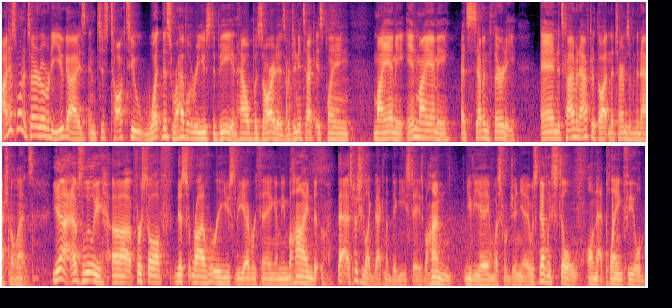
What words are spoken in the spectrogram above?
I just want to turn it over to you guys and just talk to what this rivalry used to be and how bizarre it is. Virginia Tech is playing Miami in Miami at 7:30, and it's kind of an afterthought in the terms of the national lens. Yeah, absolutely. Uh, first off, this rivalry used to be everything. I mean, behind, especially like back in the Big East days, behind UVA and West Virginia, it was definitely still on that playing field.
